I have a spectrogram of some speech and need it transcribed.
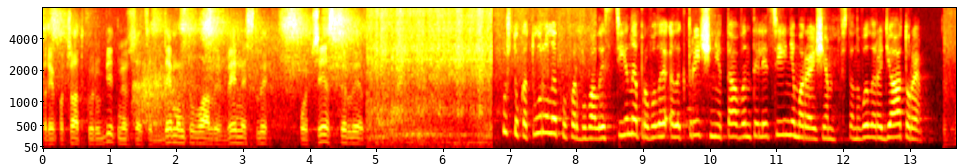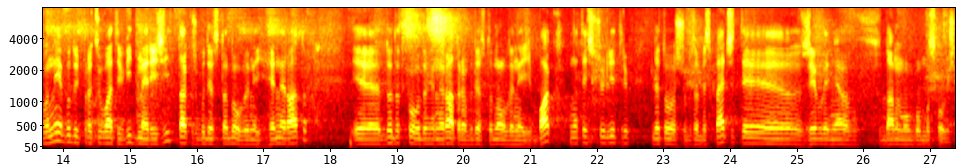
При початку робіт ми все це демонтували, винесли, почистили. Поштукатурили, пофарбували стіни, провели електричні та вентиляційні мережі, встановили радіатори. Вони будуть працювати від мережі, також буде встановлений генератор. Е, Додатково до генератора буде встановлений бак на 1000 літрів для того, щоб забезпечити е, живлення в даному бомбосховищі.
